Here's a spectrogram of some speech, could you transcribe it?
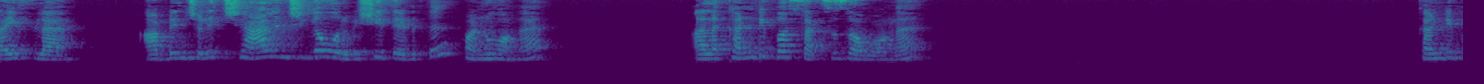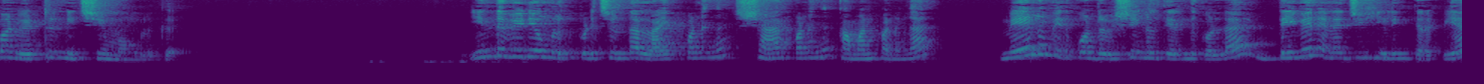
லைஃப்ல அப்படின்னு சொல்லி சேலஞ்சிங்காக ஒரு விஷயத்தை எடுத்து பண்ணுவாங்க. அதில் கண்டிப்பாக சக்ஸஸ் ஆவாங்க. கண்டிப்பாக வெற்றி நிச்சயம் உங்களுக்கு. இந்த வீடியோ உங்களுக்கு பிடிச்சிருந்தா லைக் பண்ணுங்க ஷேர் பண்ணுங்க கமெண்ட் பண்ணுங்க. மேலும் இது போன்ற விஷயங்கள் தெரிந்து கொள்ள டிவைன் எனர்ஜி ஹீலிங் தெரப்பிய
